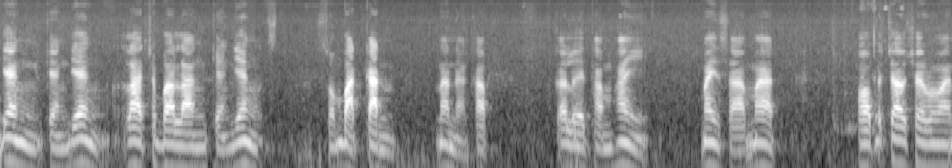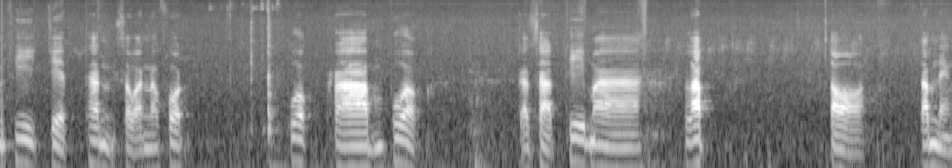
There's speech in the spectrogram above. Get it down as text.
แย่งแข่งแย่ง ราชบัลลังก์แข่งแย่งสมบัติกัน นั่นนะครับ ก็เลยทำให้ไม่สามารถพอพระเจ้าชัยวรมันที่เจ็ดท่านสวรรคต พวกพราหมณ์พวกกษัตริย์ที่มารับต่อตำแหน่ง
